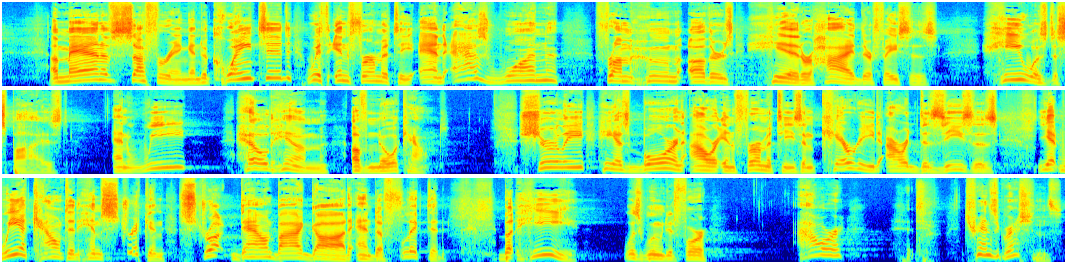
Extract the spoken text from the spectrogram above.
a man of suffering and acquainted with infirmity, and as one from whom others hid or hide their faces. He was despised, and we held him of no account. Surely he has borne our infirmities and carried our diseases, yet we accounted him stricken, struck down by God, and afflicted. But he was wounded for our transgressions,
